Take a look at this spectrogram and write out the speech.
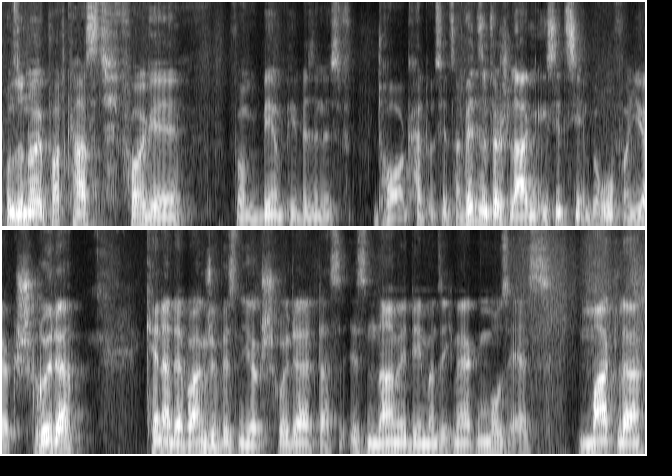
Unsere neue Podcast-Folge vom B&P Business Talk hat uns jetzt nach Winsen verschlagen. Ich sitze hier im Büro von Jörg Schröder. Kenner der Branche wissen, Jörg Schröder, das ist ein Name, den man sich merken muss. Er ist Makler,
